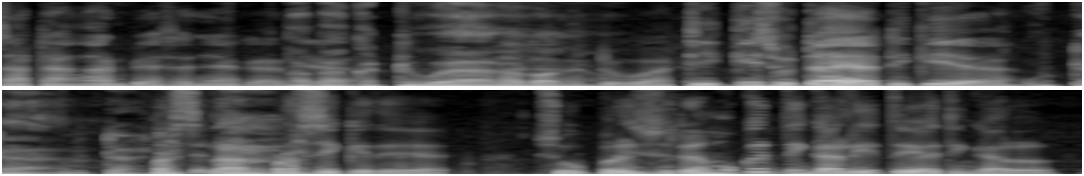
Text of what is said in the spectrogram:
cadangan biasanya kan Babak ya. kedua. Babak ya. kedua. Diki sudah ya Diki ya. Udah. Udah. Persik lawan Persik gitu ya. Supri sudah mungkin tinggal itu ya, tinggal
